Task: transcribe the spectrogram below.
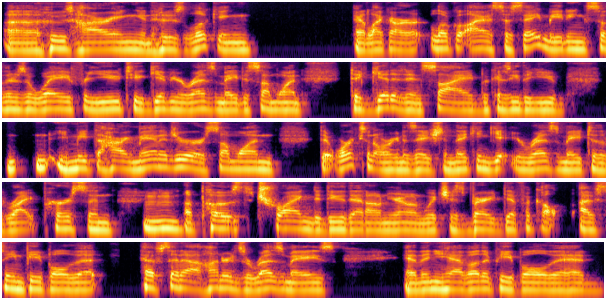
uh, who's hiring and who's looking at like our local ISSA meeting. So there's a way for you to give your resume to someone to get it inside because either you you meet the hiring manager or someone that works in an organization, they can get your resume to the right person, mm. opposed to trying to do that on your own, which is very difficult. I've seen people that have sent out hundreds of resumes, and then you have other people that had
